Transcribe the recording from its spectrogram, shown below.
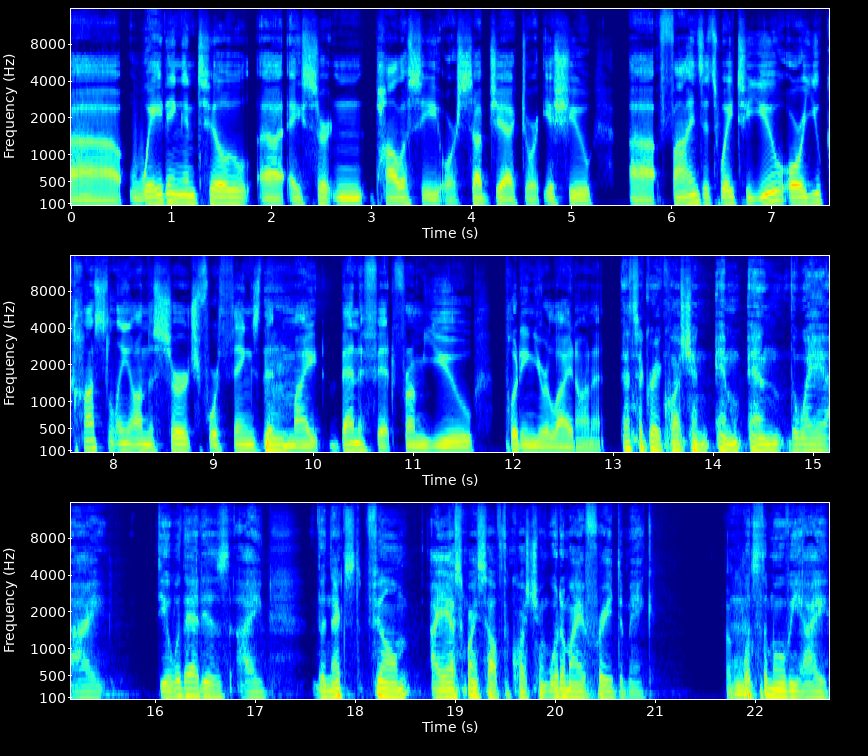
uh, waiting until uh, a certain policy or subject or issue? Uh, finds its way to you, or are you constantly on the search for things that Mm. might benefit from you putting your light on it? That's a great question, and and the way I deal with that is I, the next film, I ask myself the question: What am I afraid to make? What's the movie I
